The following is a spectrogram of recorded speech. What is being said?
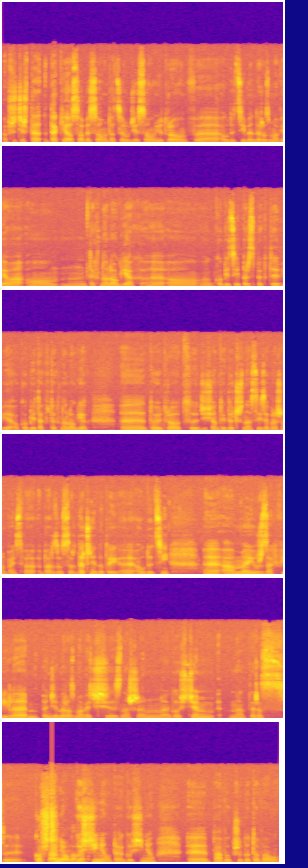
A przecież ta, takie osoby są, tacy ludzie są. Jutro w audycji będę rozmawiała o mm, technologiach, e, o kobiecej perspektywie, o kobietach w technologiach. E, to jutro od 10 do 13. Zapraszam Państwa bardzo serdecznie do tej e, audycji. A my już za chwilę będziemy rozmawiać z naszym gościem. Na teraz gościnią pa, nawet. Gościnią, tak, gościnią. Paweł przygotował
